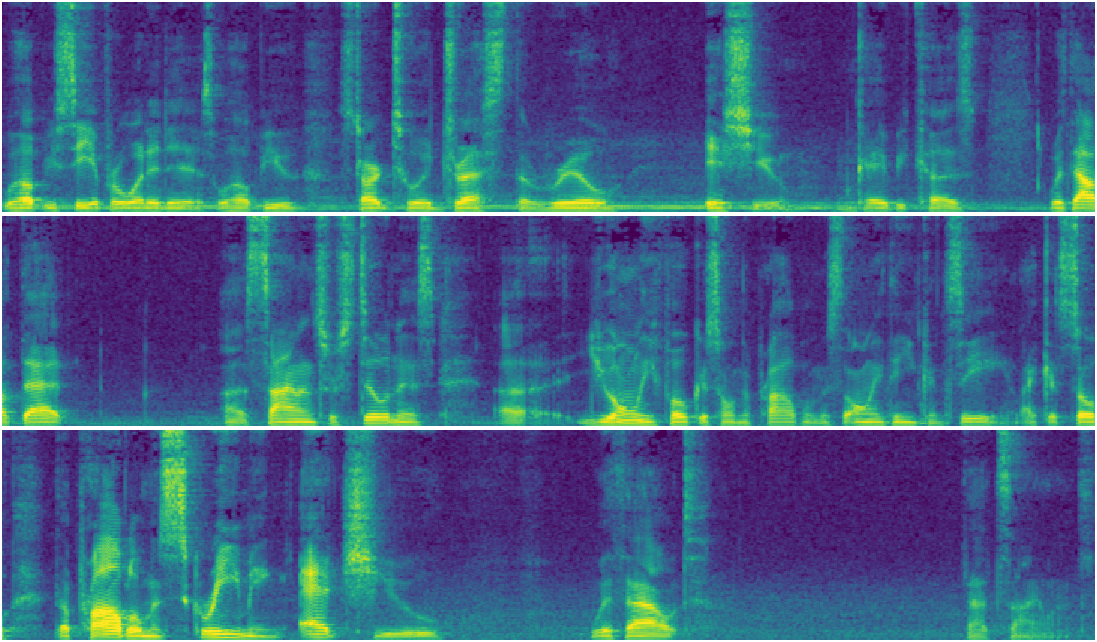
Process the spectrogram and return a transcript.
will help you see it for what it is, will help you start to address the real issue. Okay, because without that uh, silence or stillness, you only focus on the problem. It's the only thing you can see. Like it's so the problem is screaming at you without that silence.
